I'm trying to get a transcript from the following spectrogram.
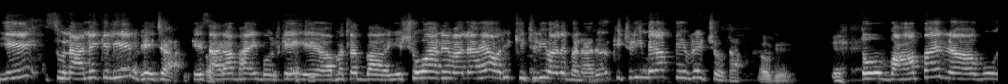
ये सुनाने के लिए भेजा कि सारा भाई बोल के ये मतलब ये शो आने वाला है और ये खिचड़ी वाले बना रहे और खिचड़ी मेरा फेवरेट शो था। ओके तो वहाँ पर वो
